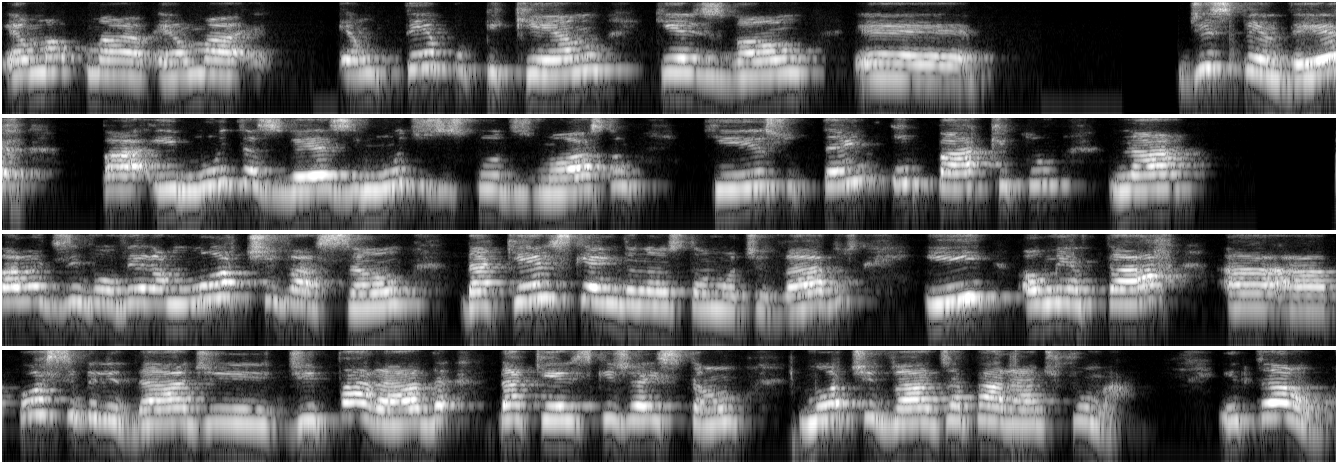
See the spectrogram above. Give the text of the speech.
é, uma, uma é, uma, é um tempo pequeno que eles vão é, despender, e muitas vezes, muitos estudos mostram que isso tem impacto na para desenvolver a motivação daqueles que ainda não estão motivados e aumentar a, a, possibilidade de parada daqueles que já estão motivados a parar de fumar. Então,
